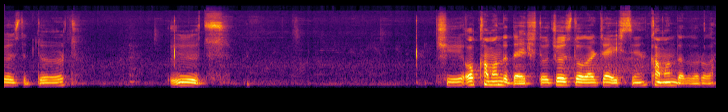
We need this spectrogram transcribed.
Gözde 4 3 2 O komanda dəyişdi. O göz dolar dəyişsin. Komandalar olar.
